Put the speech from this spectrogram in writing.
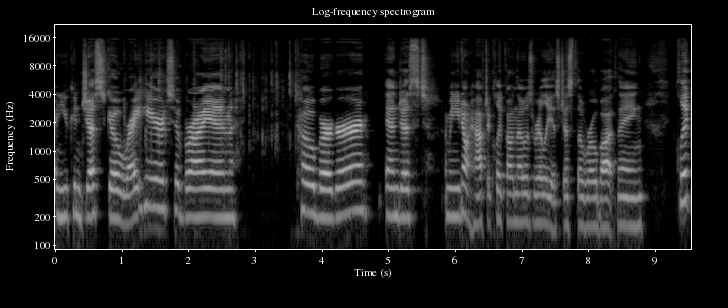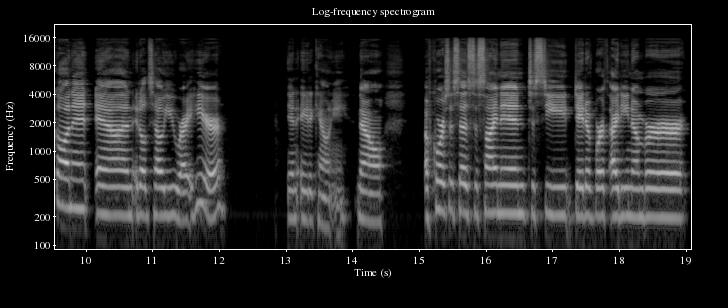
and you can just go right here to Bryan Kohberger and just I mean, you don't have to click on those really. It's just the robot thing click on it and it'll tell you right here in Ada County. Now, of course, it says to sign in to see date of birth ID number.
